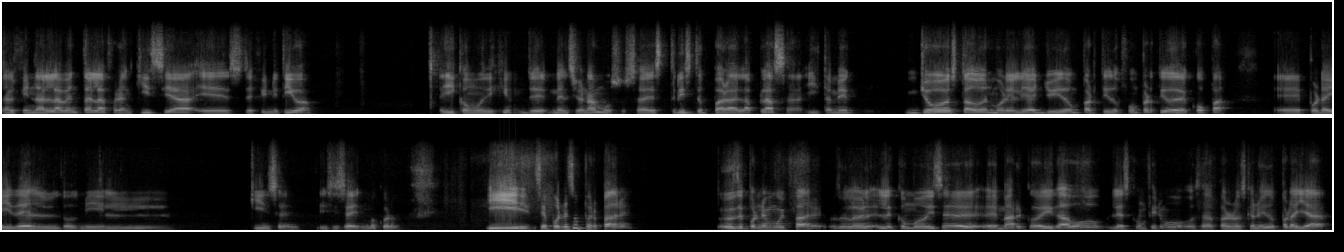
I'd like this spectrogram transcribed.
Al final la venta de la franquicia es definitiva y como dije, mencionamos, o sea, es triste para la plaza y también yo he estado en Morelia, yo he ido a un partido, fue un partido de Copa eh, por ahí del 2015, 16, no me acuerdo, y se pone súper padre, o se pone muy padre, o sea, como dice eh, Marco y Gabo, les confirmo, o sea, para los que han ido para allá,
